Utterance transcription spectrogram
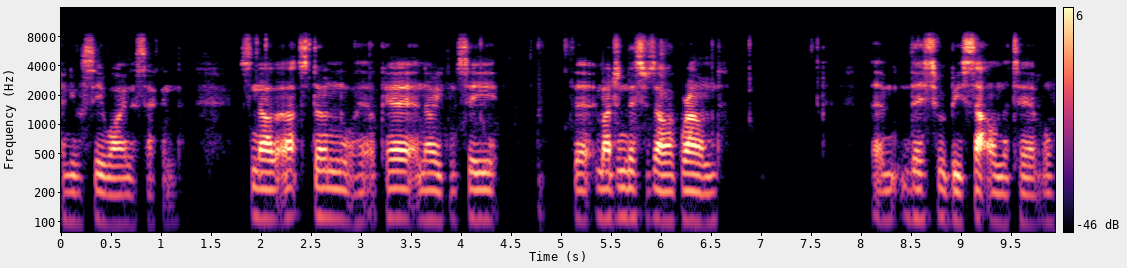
And you'll see why in a second. So now that that's done, we'll hit OK, and now you can see that, imagine this was our ground um, this would be sat on the table.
